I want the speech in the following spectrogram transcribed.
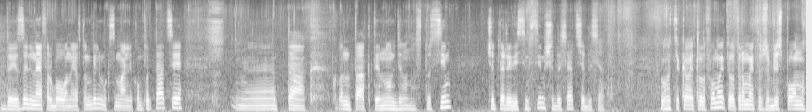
дизель, нефарбований автомобіль, максимальні комплектації. Е, так, контакти 097 487 60 60. Кого цікавить, телефонуйте, отримайте вже більш повну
